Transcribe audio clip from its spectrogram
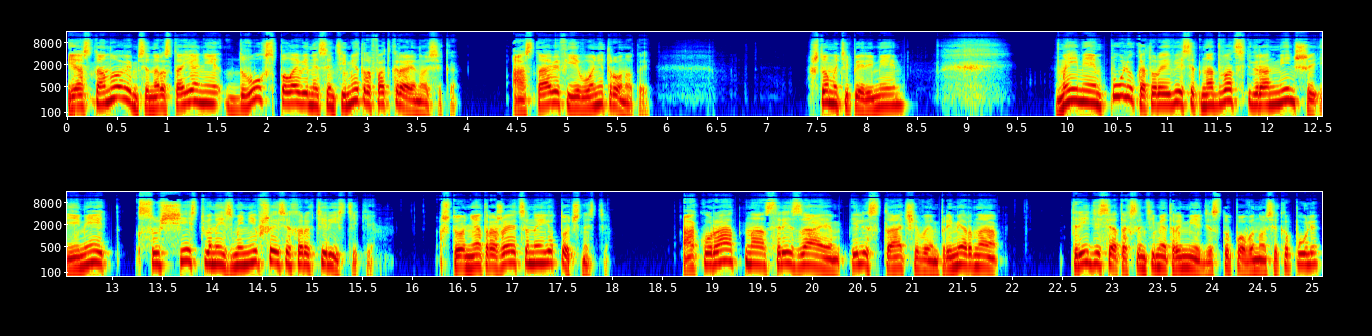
и остановимся на расстоянии 2,5 сантиметров от края носика, оставив его нетронутой. Что мы теперь имеем? Мы имеем пулю, которая весит на 20 грамм меньше и имеет существенно изменившиеся характеристики, что не отражается на ее точности. Аккуратно срезаем или стачиваем примерно 0,3 см меди с тупого носика пули,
